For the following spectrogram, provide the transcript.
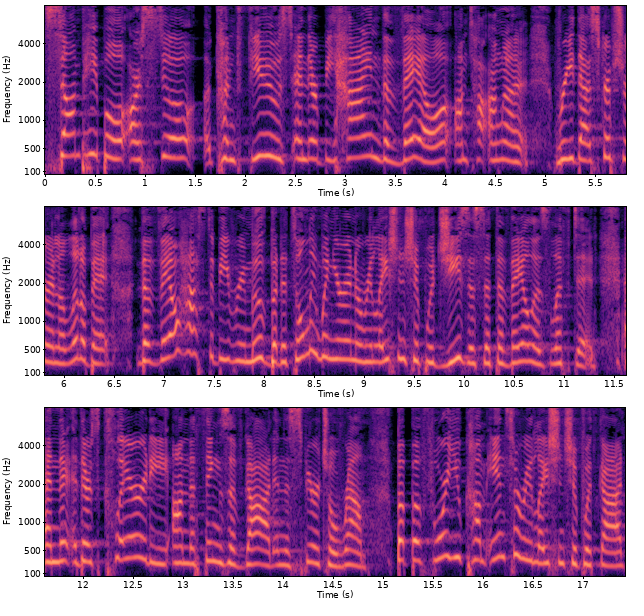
some people are still confused and they're behind the veil. I'm, ta- I'm going to read that scripture in a little bit. The veil has to be removed, but it's only when you're in a relationship with Jesus that the veil is lifted. And there, there's clarity on the things of God in the spiritual realm. But before you come into relationship with God,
